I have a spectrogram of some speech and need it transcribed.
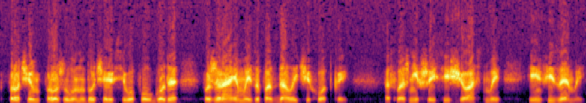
Впрочем, прожил он у дочери всего полгода, пожираемой запоздалой чехоткой, осложнившейся еще астмой и эмфиземой,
